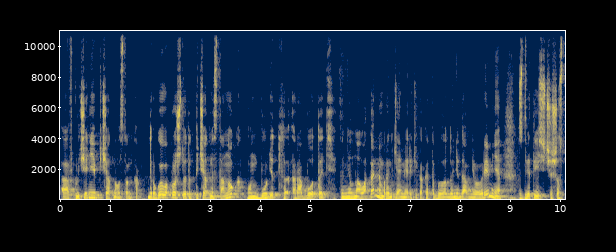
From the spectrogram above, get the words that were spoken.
а, включение печатного станка. Другой вопрос, что этот печатный станок, он будет работать не на локальном рынке Америки, как это было до недавнего времени, с 2006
